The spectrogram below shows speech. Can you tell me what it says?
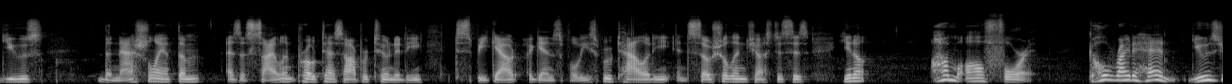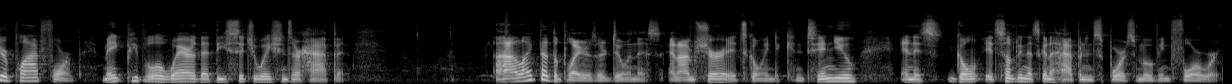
use the national anthem as a silent protest opportunity to speak out against police brutality and social injustices, you know, I'm all for it. Go right ahead. Use your platform. Make people aware that these situations are happening. I like that the players are doing this, and I'm sure it's going to continue, and it's going. It's something that's going to happen in sports moving forward.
